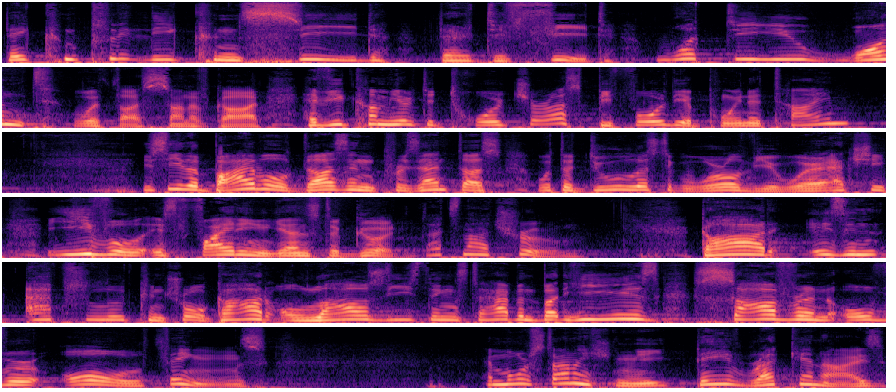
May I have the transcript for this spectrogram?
They completely concede their defeat. What do you want with us, Son of God? Have you come here to torture us before the appointed time? You see, the Bible doesn't present us with a dualistic worldview where actually evil is fighting against the good. That's not true. God is in absolute control. God allows these things to happen, but He is sovereign over all things. And more astonishingly, they recognize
